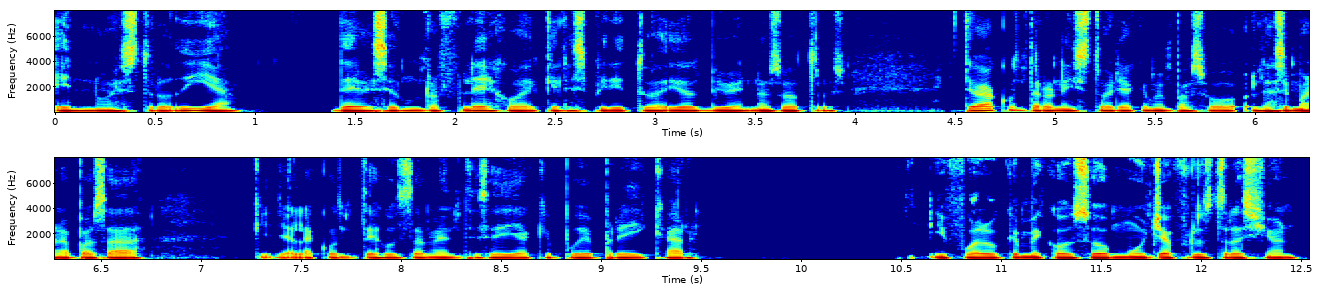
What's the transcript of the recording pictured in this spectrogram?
en nuestro día debe ser un reflejo de que el Espíritu de Dios vive en nosotros. te voy a contar una historia que me pasó la semana pasada, que ya la conté justamente ese día que pude predicar. Y fue algo que me causó mucha frustración,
